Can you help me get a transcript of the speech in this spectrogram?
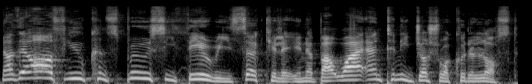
Now there are a few conspiracy theories circulating about why Anthony Joshua could have lost.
